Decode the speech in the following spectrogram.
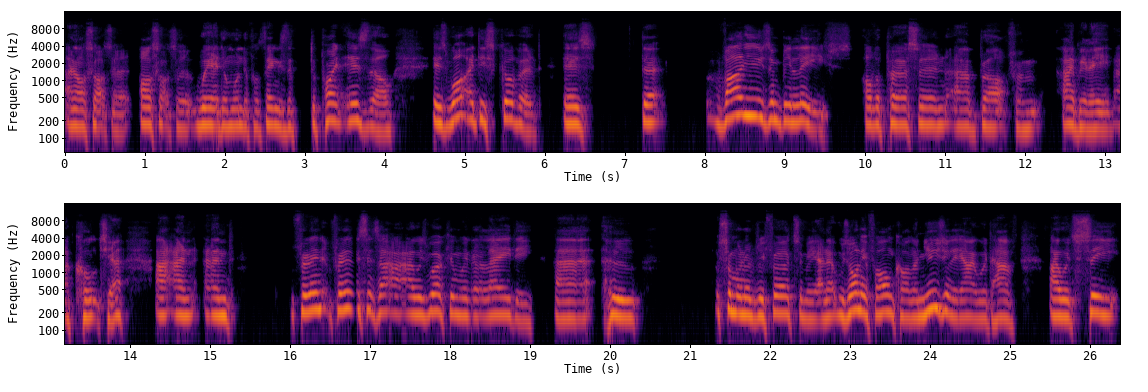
and all sorts of all sorts of weird and wonderful things. The, the point is though, is what I discovered is that values and beliefs of a person are brought from, I believe, a culture. And and for in, for instance, I, I was working with a lady uh, who someone had referred to me and it was only a phone call and usually i would have i would see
